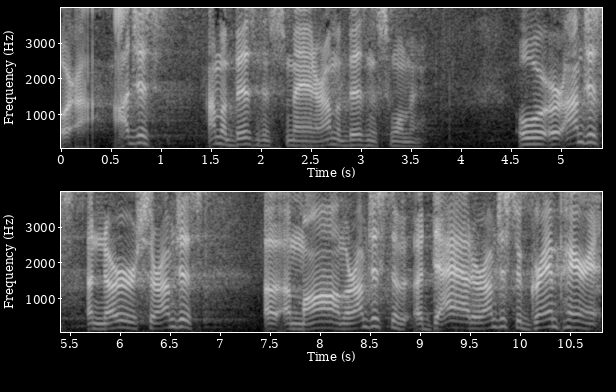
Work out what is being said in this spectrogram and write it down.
Or I, just, I'm a businessman or I'm a businesswoman. Or, or I'm just a nurse or I'm just a, a mom or I'm just a, a dad or I'm just a grandparent.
